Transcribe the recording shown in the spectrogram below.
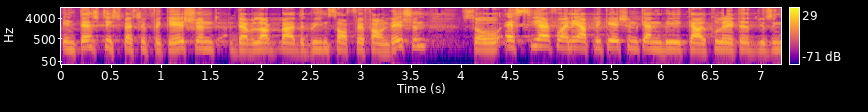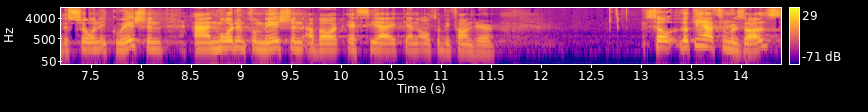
intensity specification developed by the Green Software Foundation. So SCI for any application can be calculated using the shown equation, and more information about SCI can also be found here. So looking at some results,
